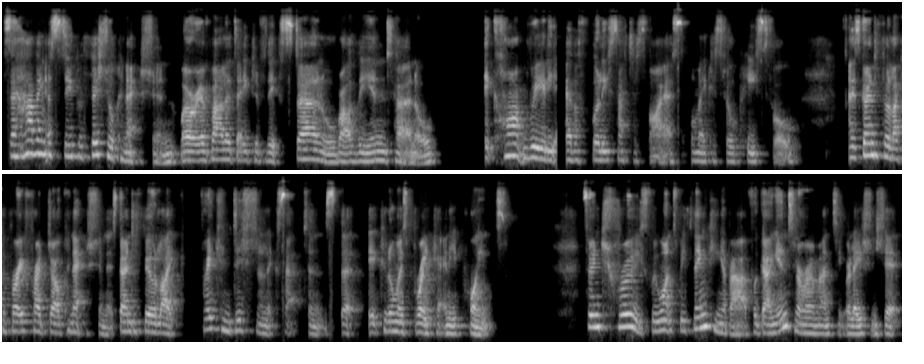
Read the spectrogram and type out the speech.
So, having a superficial connection where we're validated for the external rather than the internal it can't really ever fully satisfy us or make us feel peaceful. And it's going to feel like a very fragile connection. It's going to feel like very conditional acceptance that it could almost break at any point. So, in truth, we want to be thinking about if we're going into a romantic relationship,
